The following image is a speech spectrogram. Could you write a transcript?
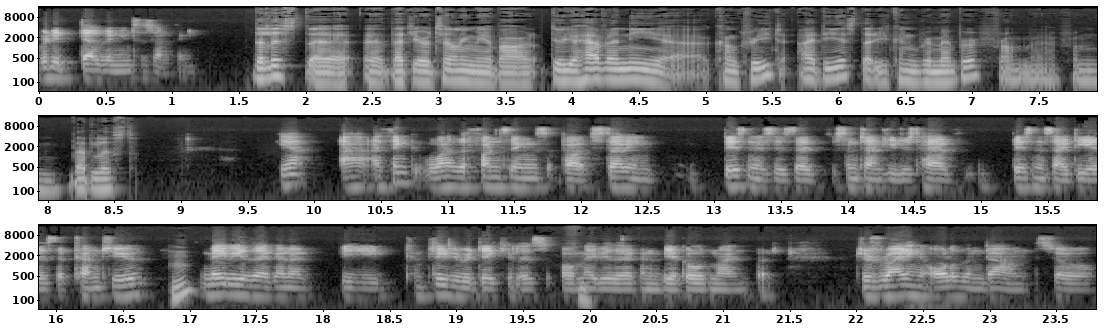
really delving into something. The list uh, uh, that you're telling me about, do you have any uh, concrete ideas that you can remember from uh, from that list? Yeah, I think one of the fun things about studying business is that sometimes you just have business ideas that come to you. Hmm? Maybe they're going to be completely ridiculous, or maybe they're going to be a gold mine, but just writing all of them down. So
